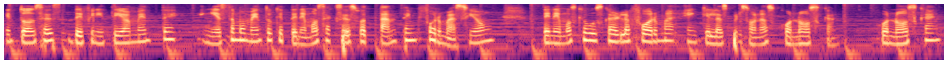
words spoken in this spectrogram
Entonces, definitivamente, en este momento que tenemos acceso a tanta información, tenemos que buscar la forma en que las personas conozcan conozcan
